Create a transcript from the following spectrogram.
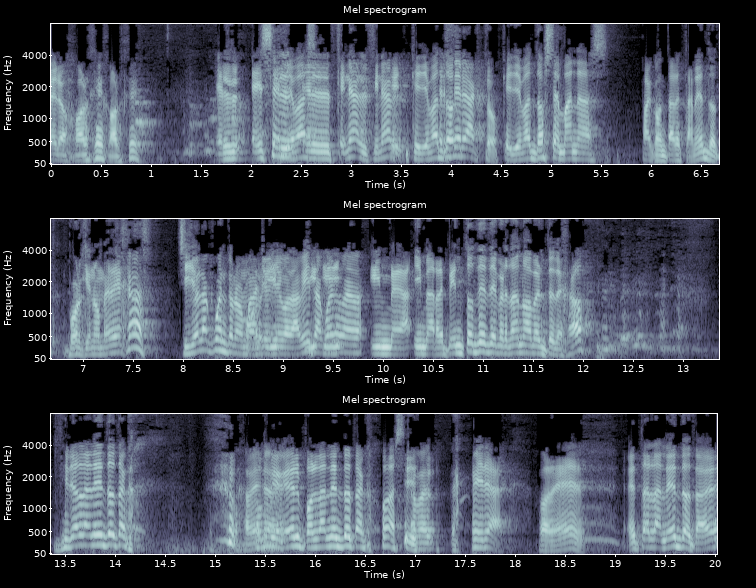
Pero Jorge, Jorge. El- es el, llevas- el final, el final. Que, que llevas dos, tercer acto. que llevas dos semanas para contar esta anécdota. ¿Por qué no me dejas? Si yo la cuento normal, yo digo, David, y, ¿te acuerdas? y- y me, y me arrepiento de de verdad no haberte dejado. Mira la anécdota. co- A ver, Pon, a ver. Miguel, pon la anécdota como así. Mira, joder. Esta es la anécdota, ¿eh?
